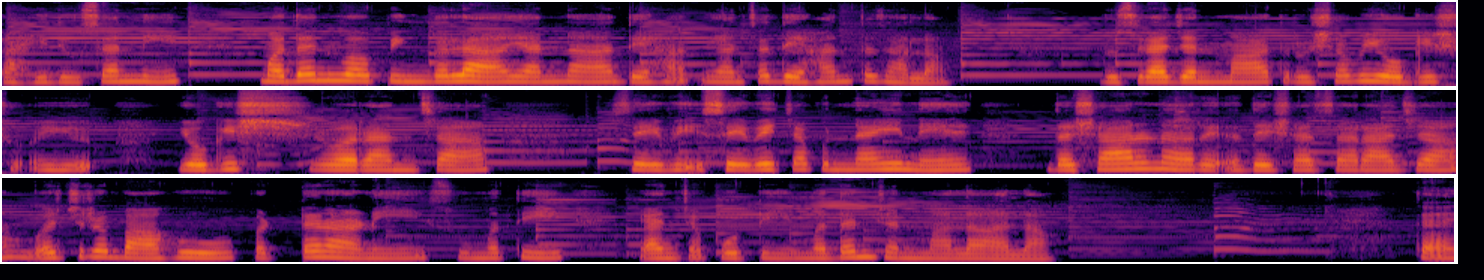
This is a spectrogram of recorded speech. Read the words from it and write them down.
काही दिवसांनी मदन व पिंगला यांना देहा यांचा देहांत झाला. दुसऱ्या जन्मात ऋषभ योगीश योगीश्वरांचा सेवी सेवेच्या पुण्याईने दशार्ण देशाचा राजा वज्रबाहू पट्टराणी सुमती यांच्या पोटी मदन जन्माला आला. त्या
